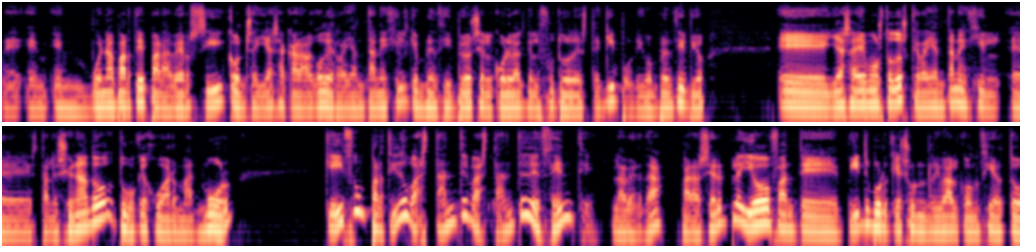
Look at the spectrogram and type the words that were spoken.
eh, en, en buena parte para ver si conseguía sacar algo de Ryan Tannehill, que en principio es el quarterback del futuro de este equipo. Digo en principio. Eh, ya sabemos todos que Ryan Tannehill eh, está lesionado, tuvo que jugar Matt Moore, que hizo un partido bastante, bastante decente, la verdad. Para ser playoff ante Pittsburgh, que es un rival con cierto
